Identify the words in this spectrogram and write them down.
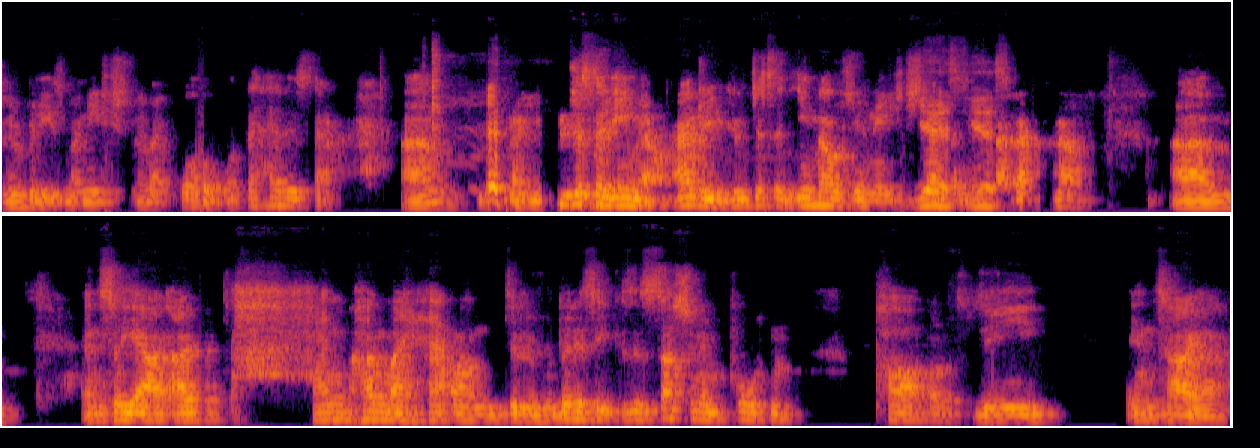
deliverability is my niche. And they're like, whoa, what the hell is that? Um, you, know, you just said email. Andrew, you could just said email is your niche. Yes, yes. Um, and so, yeah, I, I hung, hung my hat on deliverability because it's such an important part of the entire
